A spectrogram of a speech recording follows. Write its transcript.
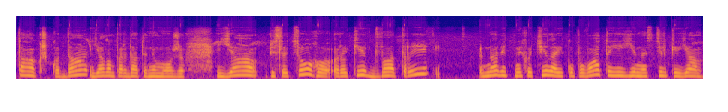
так шкода, я вам передати не можу. Я після цього років 2-3 навіть не хотіла і купувати її, настільки я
